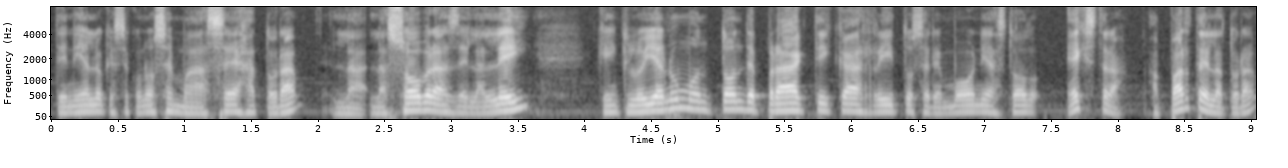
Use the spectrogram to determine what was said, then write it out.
tenían lo que se conoce Maaseja Torah, la- las obras de la ley, que incluían un montón de prácticas, ritos, ceremonias, todo extra, aparte de la Torah,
